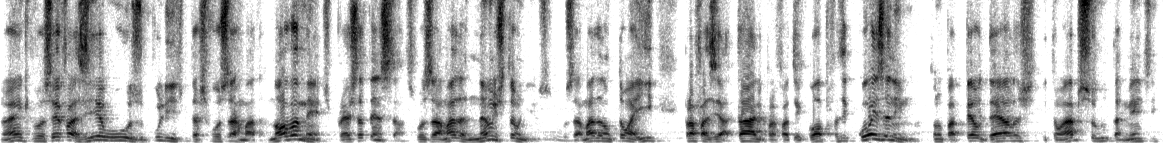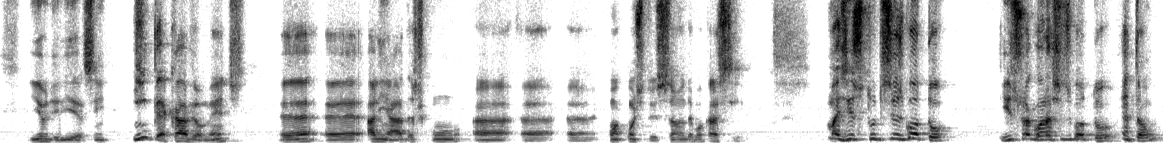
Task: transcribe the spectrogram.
não é? em que você fazia o uso político das Forças Armadas. Novamente, presta atenção, as Forças Armadas não estão nisso. As Forças Armadas não estão aí para fazer atalho, para fazer golpe, para fazer coisa nenhuma. Estão no papel delas e estão absolutamente, e eu diria assim, impecavelmente é, é, alinhadas com a, a, a, com a Constituição e a democracia. Mas isso tudo se esgotou. Isso agora se esgotou. Então,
